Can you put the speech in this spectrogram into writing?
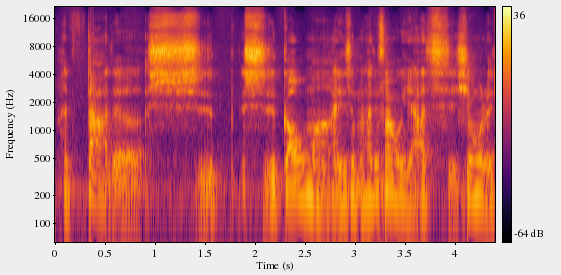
很大的石石膏吗？还是什么？他就放我牙齿，希望我的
